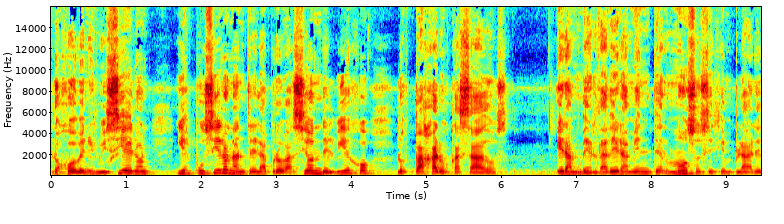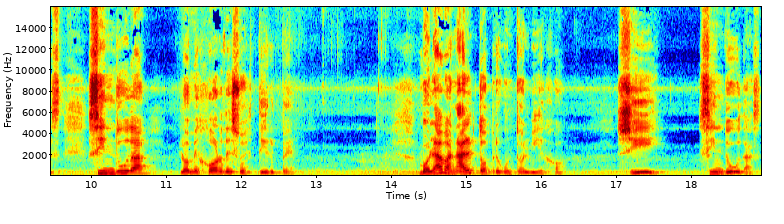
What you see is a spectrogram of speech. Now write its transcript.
Los jóvenes lo hicieron y expusieron ante la aprobación del viejo los pájaros cazados. Eran verdaderamente hermosos ejemplares, sin duda lo mejor de su estirpe. ¿Volaban alto? preguntó el viejo. Sí, sin dudas,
